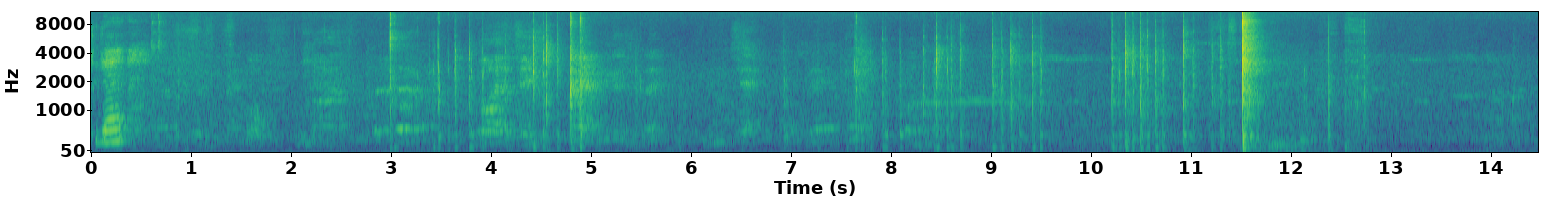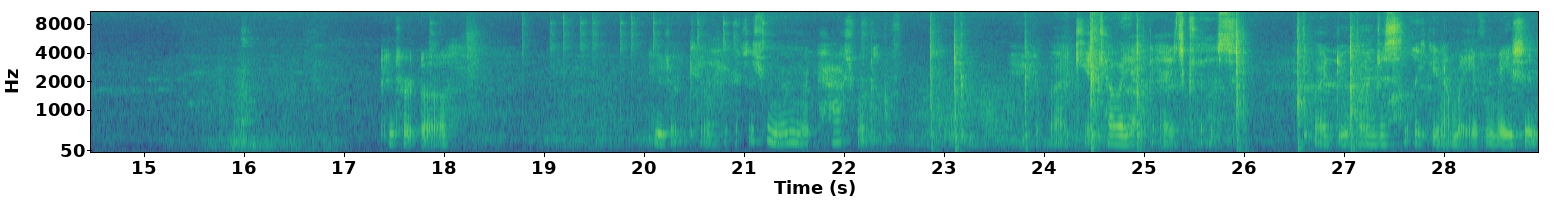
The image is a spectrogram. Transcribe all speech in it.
to get. Enter the user kill here. Just remember my password here, but I can't tell you guys because if I do, I'm just leaking out my information.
